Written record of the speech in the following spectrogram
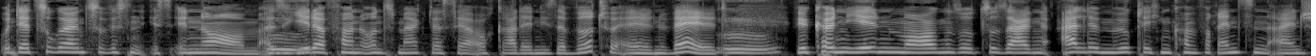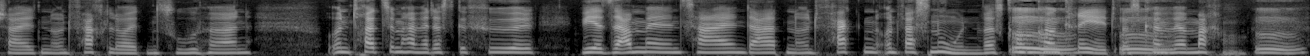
Und der Zugang zu Wissen ist enorm. Also mm. jeder von uns merkt das ja auch gerade in dieser virtuellen Welt. Mm. Wir können jeden Morgen sozusagen alle möglichen Konferenzen einschalten und Fachleuten zuhören. Und trotzdem haben wir das Gefühl, wir sammeln Zahlen, Daten und Fakten und was nun? Was kommt mm. konkret? Was mm. können wir machen? Mm.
